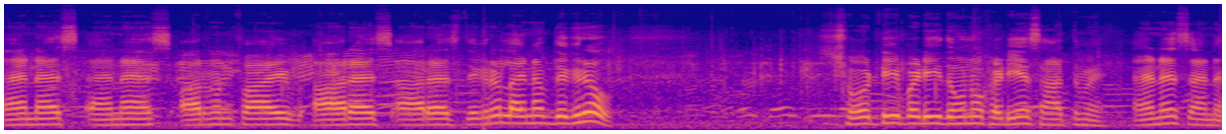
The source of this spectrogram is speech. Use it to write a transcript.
N S N S R one five R S R S देख रहे हो लाइनअप देख रहे हो? छोटी, बड़ी दोनों खड़ी हैं साथ में। एन एस एन एस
